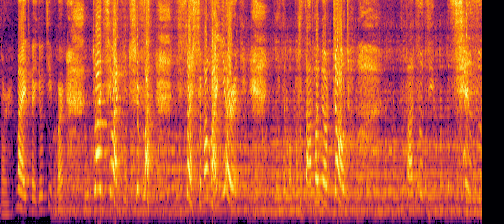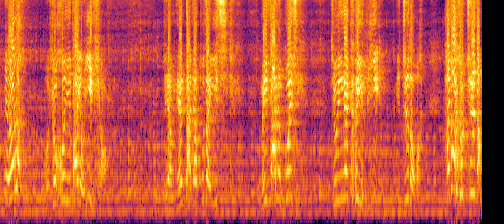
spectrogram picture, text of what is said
门迈腿就进门，端起碗就吃饭，你算什么玩意儿啊你？你怎么不撒泡尿照照，把自己气死得了？我说婚姻法有一条，两年大家不在一起，没发生关系，就应该可以离，你知道吗？他就说知道。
